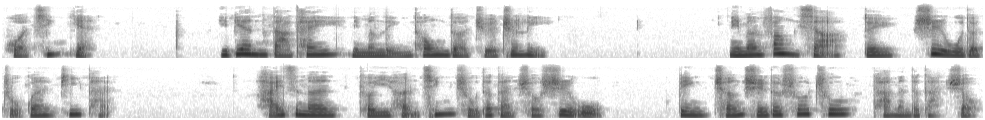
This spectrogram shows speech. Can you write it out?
或经验，以便打开你们灵通的觉知力。你们放下对事物的主观批判。孩子们可以很清楚的感受事物，并诚实的说出他们的感受。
